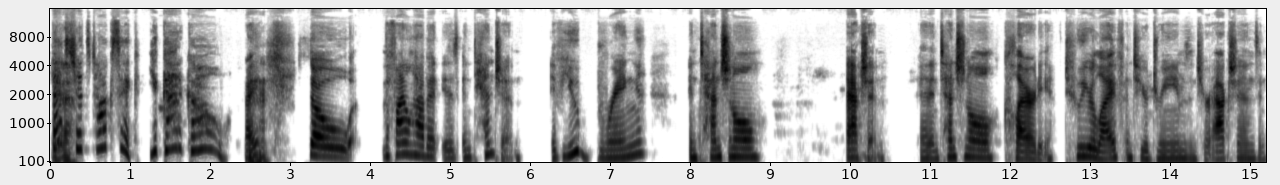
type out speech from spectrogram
that yeah. shit's toxic. You gotta go, right? Mm-hmm. So the final habit is intention. If you bring intentional action and intentional clarity to your life and to your dreams and to your actions and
